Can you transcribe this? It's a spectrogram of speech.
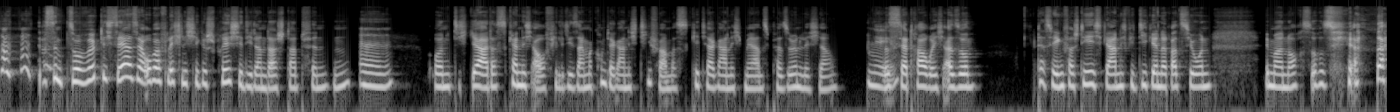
das sind so wirklich sehr, sehr oberflächliche Gespräche, die dann da stattfinden. Mhm. Und ich, ja, das kenne ich auch. Viele, die sagen, man kommt ja gar nicht tiefer, aber es geht ja gar nicht mehr ans Persönliche. Nee. Das ist sehr traurig. Also deswegen verstehe ich gar nicht, wie die Generation immer noch so sehr an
